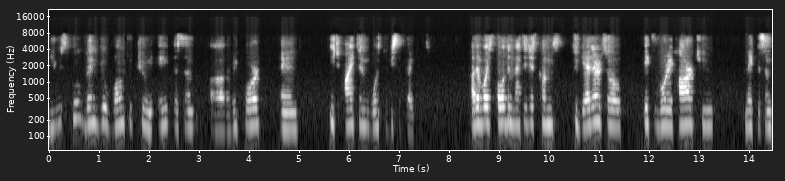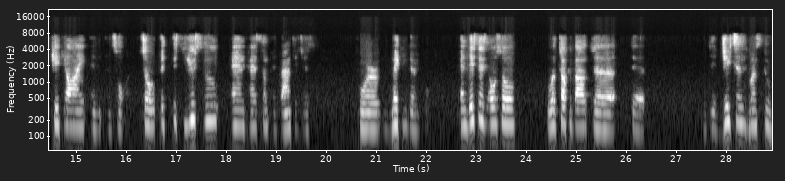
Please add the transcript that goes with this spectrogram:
useful when you want to create some uh, report and each item wants to be separated. Otherwise, all the messages comes together, so it's very hard to make some KPI and, and so on. So it, it's useful and has some advantages for making the report. And this is also we'll talk about uh, the the JSON wants to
